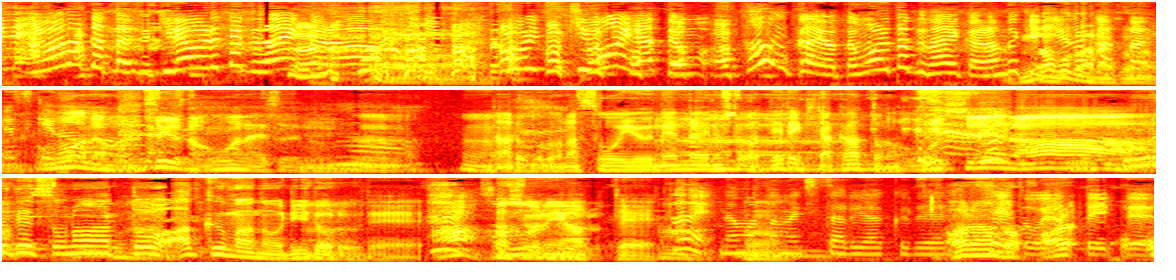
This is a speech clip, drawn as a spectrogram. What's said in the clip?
しね、言わなかったんですよ。嫌われたくないから、こいつキモいなって思う、ファンかよって思われたくないから、あの時は言えなかったんですけど。思わないもん。杉田さん思わない、そういうの。もうんなるほどな、そういう年代の人が出てきたかと思って。面白いな俺でその後、悪魔のリドルで、あ久しぶりに会って、はい、生為ちたる役であれなんか、生徒をやあっていて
